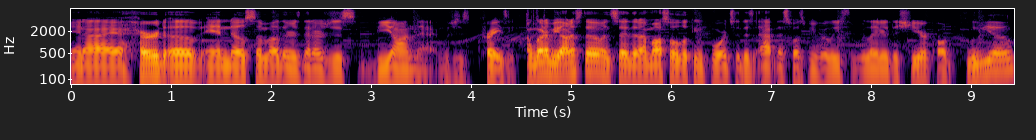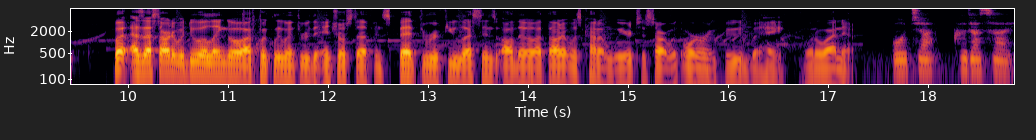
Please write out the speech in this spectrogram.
And I heard of and know some others that are just beyond that, which is crazy. I'm going to be honest though and say that I'm also looking forward to this app that's supposed to be released later this year called Fluyo. But as I started with Duolingo, I quickly went through the intro stuff and sped through a few lessons, although I thought it was kind of weird to start with ordering food, but hey, what do I know? Ocha kudasai.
